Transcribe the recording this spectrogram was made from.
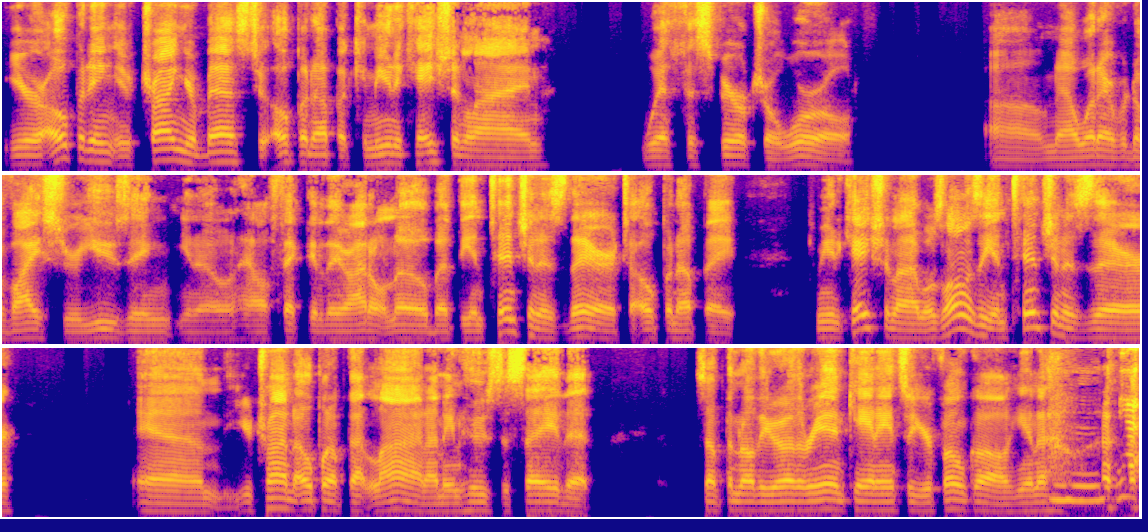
you're opening you're trying your best to open up a communication line with the spiritual world um, now, whatever device you're using, you know, how effective they are, I don't know, but the intention is there to open up a communication line. Well, as long as the intention is there and you're trying to open up that line, I mean, who's to say that something on the other end can't answer your phone call. You know. Mm-hmm. Yeah.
